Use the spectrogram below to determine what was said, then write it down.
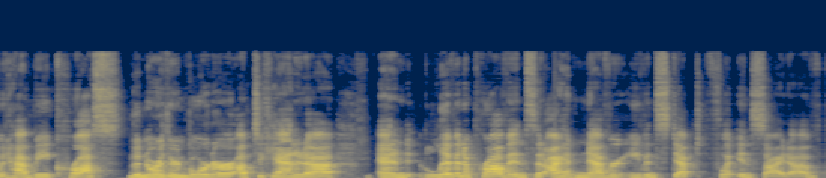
would have me cross the northern border up to Canada and live in a province that I had never even stepped foot inside of.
